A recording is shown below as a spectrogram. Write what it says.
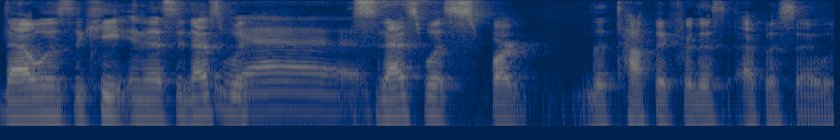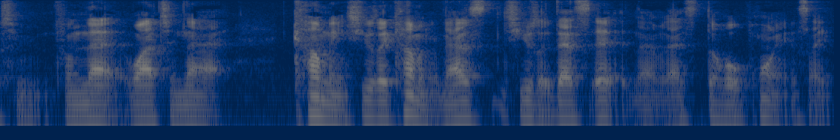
That was the key, and that's that's what Yes. that's what sparked the topic for this episode was from from that watching that coming. She was like coming. That's she was like that's it. That's the whole point. It's like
